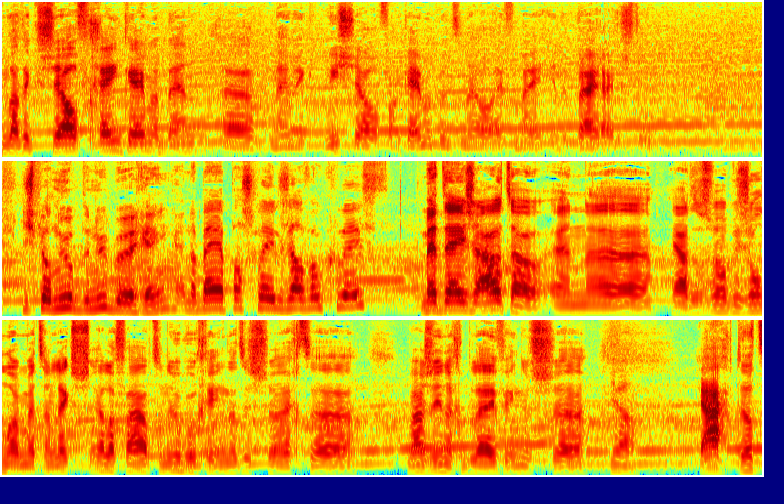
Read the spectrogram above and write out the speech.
omdat ik zelf geen gamer ben, ik Michel van Gamer.nl even mee in de bijrijderstoel. Je speelt nu op de Nürburgring en daar ben je pas geleden zelf ook geweest? Met deze auto. En uh, ja, dat is wel bijzonder. Met een Lexus LFA op de Nürburgring. Dat is echt uh, een waanzinnige beleving. Dus ja, ja dat,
